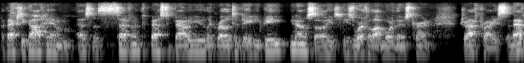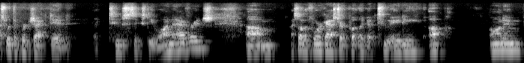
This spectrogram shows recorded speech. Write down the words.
I've actually got him as the seventh best value, like relative to ADP. You know, so he's he's worth a lot more than his current draft price, and that's with the projected like 261 average. Um, I saw the forecaster put like a 280 up on him,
